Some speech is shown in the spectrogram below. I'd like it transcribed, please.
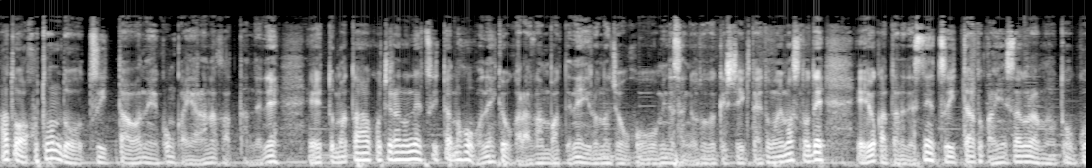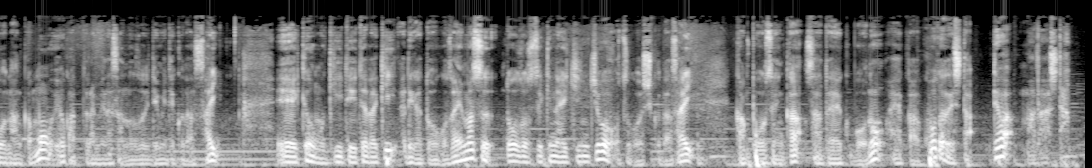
あとはほとんどツイッターはね、今回やらなかったんでね、えっと、またこちらのね、ツイッターの方もね、今日から頑張ってね、いろんな情報を皆さんにお届け届けしていきたいと思いますので、えー、よかったらですね、Twitter とか Instagram の投稿なんかもよかったら皆さん覗いてみてください。えー、今日も聞いていただきありがとうございます。どうぞ素敵な一日をお過ごしください。漢方専科サータ薬房の早川幸太でした。では、また明日。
